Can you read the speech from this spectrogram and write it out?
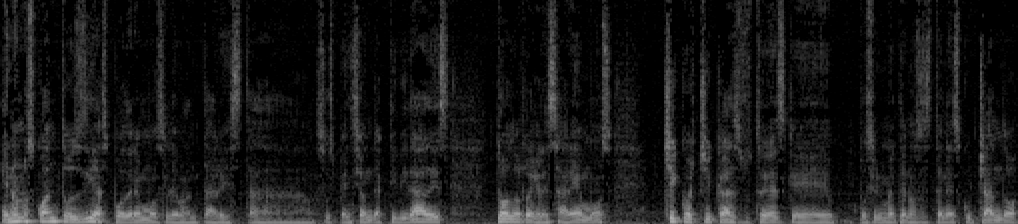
En unos cuantos días podremos levantar esta suspensión de actividades, todos regresaremos chicos, chicas, ustedes que posiblemente nos estén escuchando,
